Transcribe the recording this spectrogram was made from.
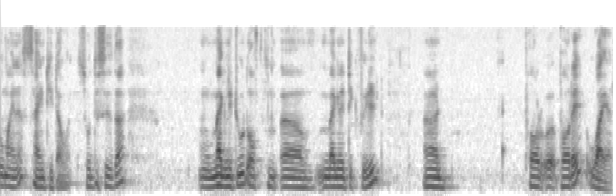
2 minus sine theta 1 so this is the uh, magnitude of uh, magnetic field uh, for uh, for a wire.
